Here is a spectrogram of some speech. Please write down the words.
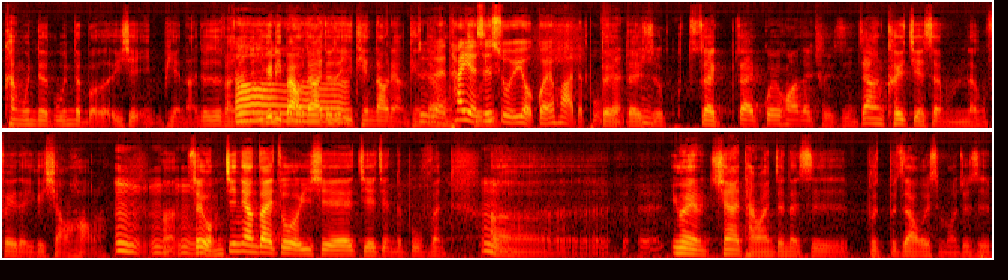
看 Wind Windable 的一些影片啊，就是反正一个礼拜我大概就是一天到两天。对对，它也是属于有规划的部分。对对，是在在规划在处理事情，这样可以节省我们冷费的一个消耗了。嗯嗯嗯，嗯，所以我们尽量在做一些节俭的部分。嗯、呃，因为现在台湾真的是不不知道为什么就是。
